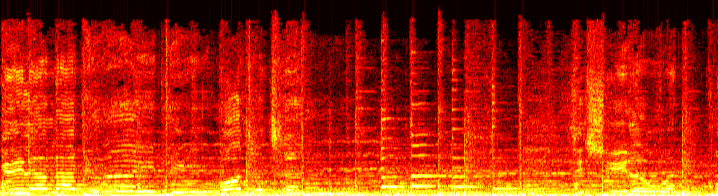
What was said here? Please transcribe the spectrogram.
月亮它可以替我作证。继续的问，我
